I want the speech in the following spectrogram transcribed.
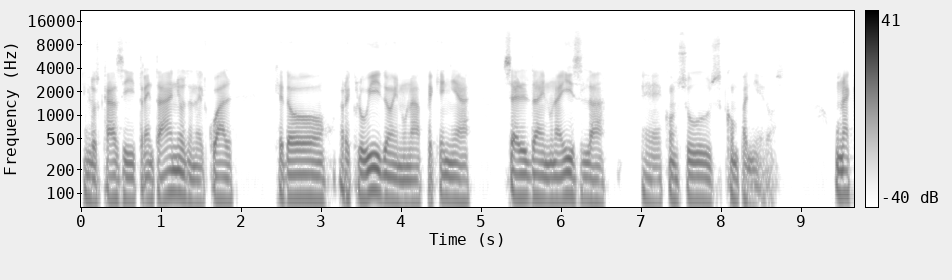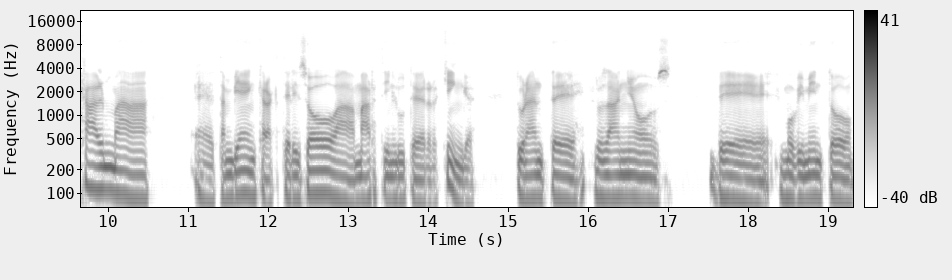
en los casi 30 años en el cual quedó recluido en una pequeña celda en una isla eh, con sus compañeros. Una calma eh, también caracterizó a Martin Luther King durante los años del movimiento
